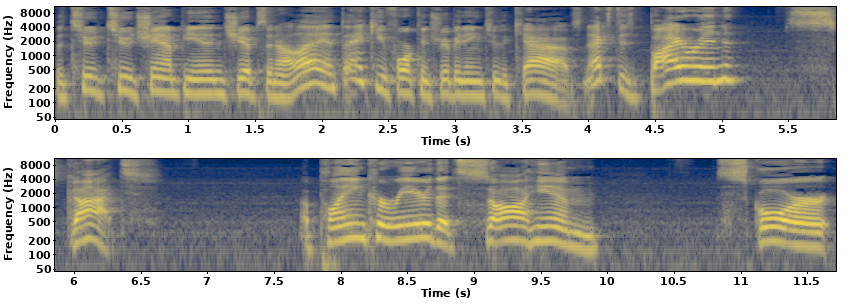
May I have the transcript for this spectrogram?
the 2 2 championships in LA, and thank you for contributing to the Cavs. Next is Byron Scott. A playing career that saw him score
